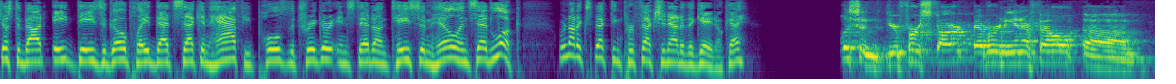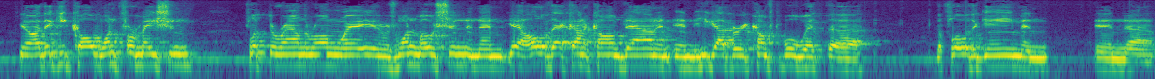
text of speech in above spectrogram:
just about eight days ago, played that second half. He pulls the trigger instead on Taysom Hill and said, Look, we're not expecting perfection out of the gate, okay? Listen, your first start ever in the NFL, um, you know, I think he called one formation flipped around the wrong way. There was one motion, and then yeah, all of that kind of calmed down, and, and he got very comfortable with uh, the flow of the game, and and uh,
